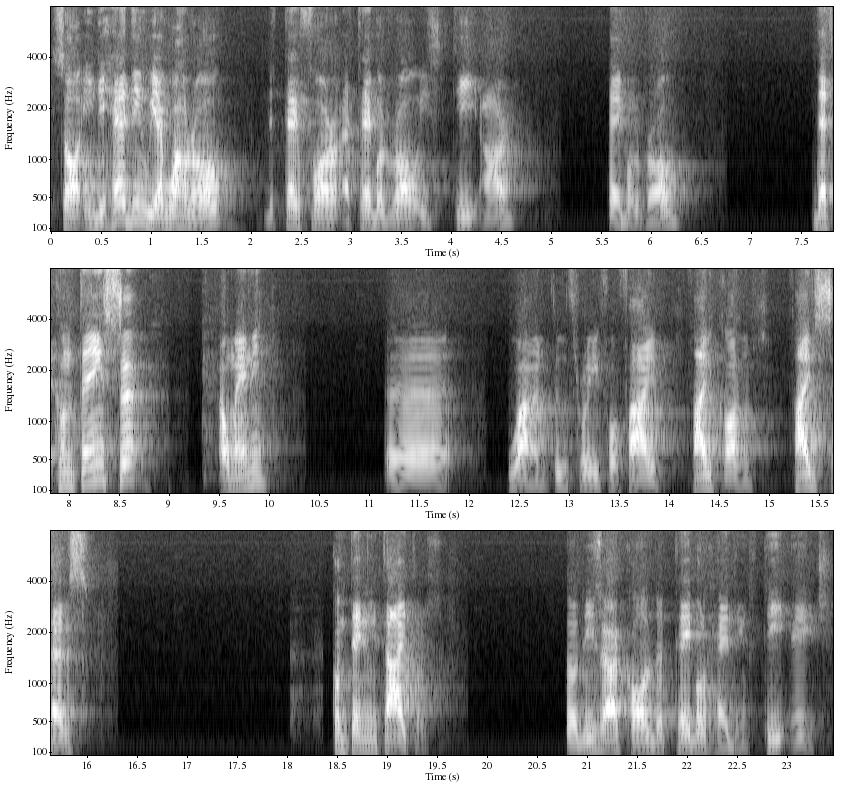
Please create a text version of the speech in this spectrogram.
So in the heading, we have one row. The tag for a table row is tr, table row, that contains how many? Uh, one, two, three, four, five, five columns, five cells containing titles. So these are called the table headings, TH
